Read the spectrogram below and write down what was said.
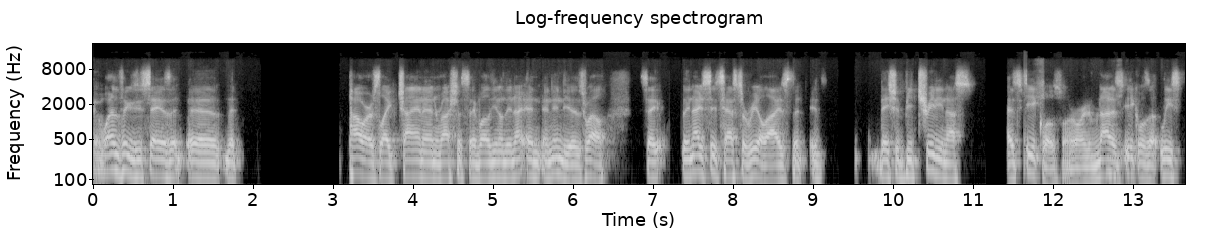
One of the things you say is that uh, that powers like China and Russia say, well, you know, the United, and, and India as well, say the United States has to realize that it, they should be treating us as equals, or, or not as equals, at least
